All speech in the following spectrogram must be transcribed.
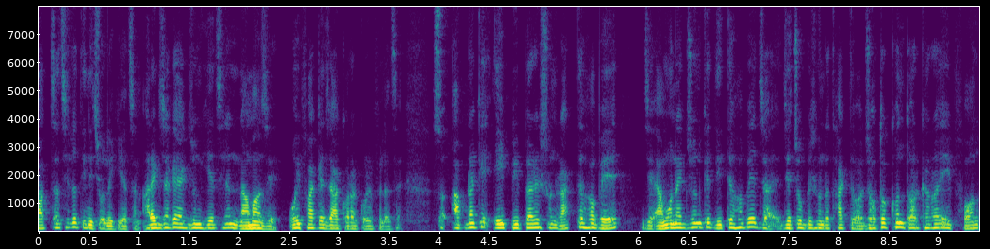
বাচ্চা ছিল, তিনি চলে গিয়েছেন। আরেক জায়গায় একজন গিয়েছিলেন নামাজে, ওই ফাঁকে যা করা করে ফেলেছে। সো আপনাকে এই প্রিপারেশন রাখতে হবে যে এমন একজনকে দিতে হবে যা যে চব্বিশ ঘণ্টা থাকতে হবে যতক্ষণ দরকার হয় এই ফল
